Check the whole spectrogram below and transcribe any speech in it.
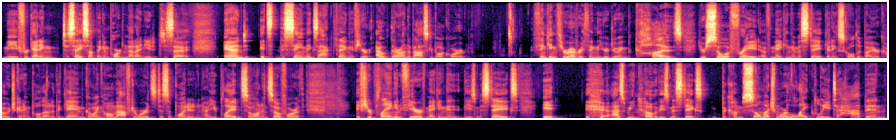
me forgetting to say something important that I needed to say. And it's the same exact thing. If you're out there on the basketball court thinking through everything that you're doing because you're so afraid of making a mistake, getting scolded by your coach, getting pulled out of the game, going home afterwards disappointed in how you played, and so on and so forth. If you're playing in fear of making the, these mistakes, it as we know, these mistakes become so much more likely to happen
